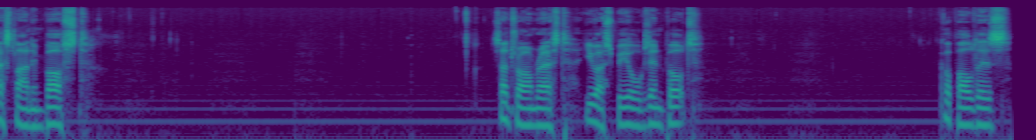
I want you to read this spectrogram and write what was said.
S-line embossed, centre armrest, USB aux input, cup holders,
